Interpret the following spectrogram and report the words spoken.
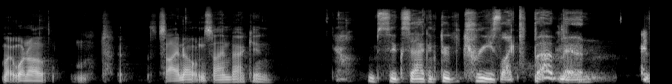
Might want to sign out and sign back in. I'm zigzagging through the trees like Batman.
